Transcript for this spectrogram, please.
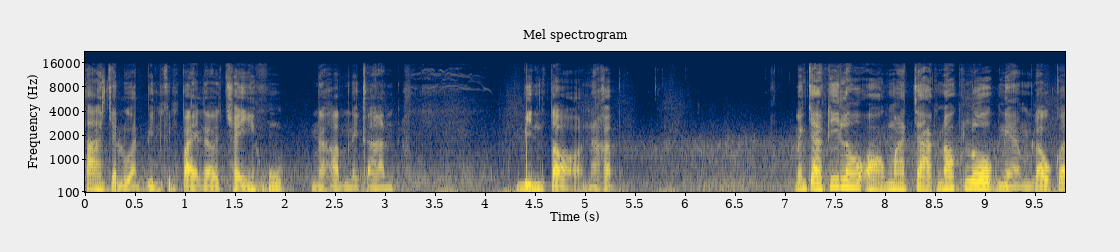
สร้างจรวดบินขึ้นไปแล้วใช้ฮุกนะครับในการบินต่อนะครับ หลังจากที่เราออกมาจากนอกโลกเนี่ยเราก็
